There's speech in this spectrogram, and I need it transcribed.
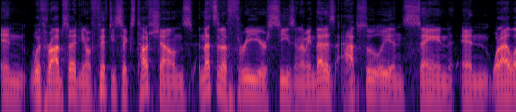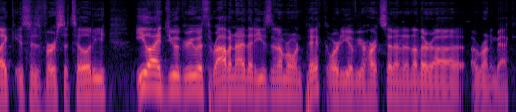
and with Rob said, you know, 56 touchdowns, and that's in a three year season. I mean, that is absolutely insane. And what I like is his versatility. Eli, do you agree with Rob and I that he's the number one pick, or do you have your heart set on another uh, a running back?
